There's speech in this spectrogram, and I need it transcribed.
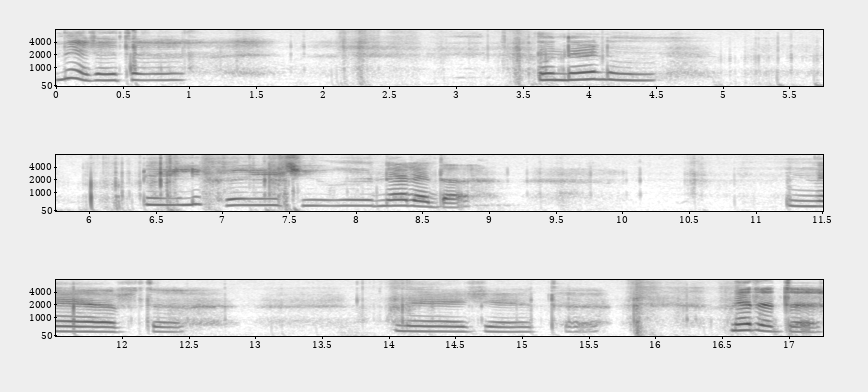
nerede? O nerede? o? Birlik ayıcı nerede? Nerede? Nerede? Nerede?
